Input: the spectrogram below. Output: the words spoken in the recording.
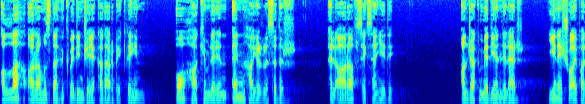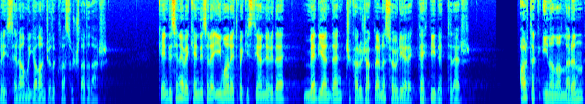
Allah aramızda hükmedinceye kadar bekleyin. O hakimlerin en hayırlısıdır. El-Araf 87 Ancak Medyenliler yine Şuayb aleyhisselamı yalancılıkla suçladılar. Kendisine ve kendisine iman etmek isteyenleri de Medyen'den çıkaracaklarını söyleyerek tehdit ettiler. Artık inananların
